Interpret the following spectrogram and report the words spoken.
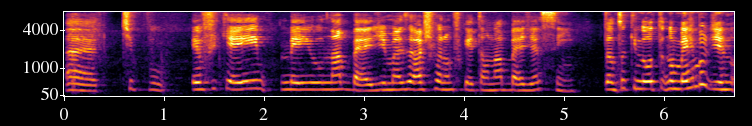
É, tipo, eu fiquei meio na bad, mas eu acho que eu não fiquei tão na bad assim. Tanto que no, outro, no mesmo dia,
